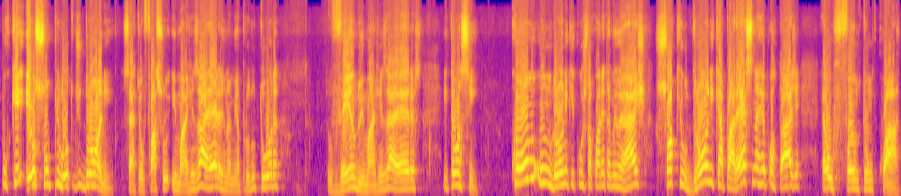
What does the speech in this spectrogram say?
Porque eu sou piloto de drone, certo? Eu faço imagens aéreas na minha produtora, vendo imagens aéreas. Então, assim, como um drone que custa 40 mil reais, só que o drone que aparece na reportagem é o Phantom 4,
